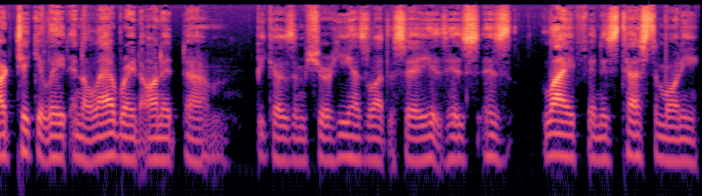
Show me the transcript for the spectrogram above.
articulate and elaborate on it um, because I'm sure he has a lot to say. His his his life and his testimony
